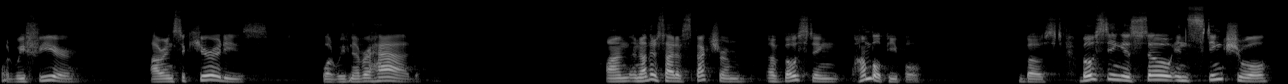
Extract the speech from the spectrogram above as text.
what we fear, our insecurities, what we've never had. On another side of spectrum of boasting, humble people boast. Boasting is so instinctual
